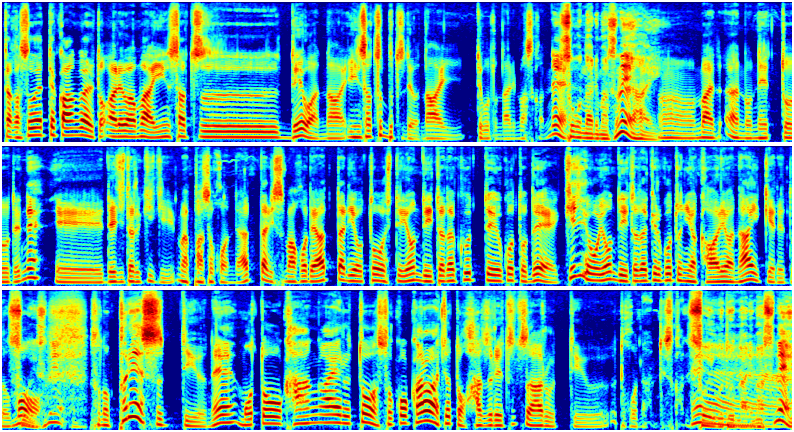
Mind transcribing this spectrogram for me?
だからそうやって考えると、あれはまあ印刷ではない、印刷物ではないってことになりますかね。そうなりますね。はい。うんまあ、あのネットでね、えーデジタル機器、まあ、パソコンであったり、スマホであったりを通して読んでいただくっていうことで、記事を読んでいただけることには変わりはないけれども、そうですね。そのプレスっていうね、元を考えると、そこからはちょっと外れつつあるっていうところなんですかね。そういうことになりますね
